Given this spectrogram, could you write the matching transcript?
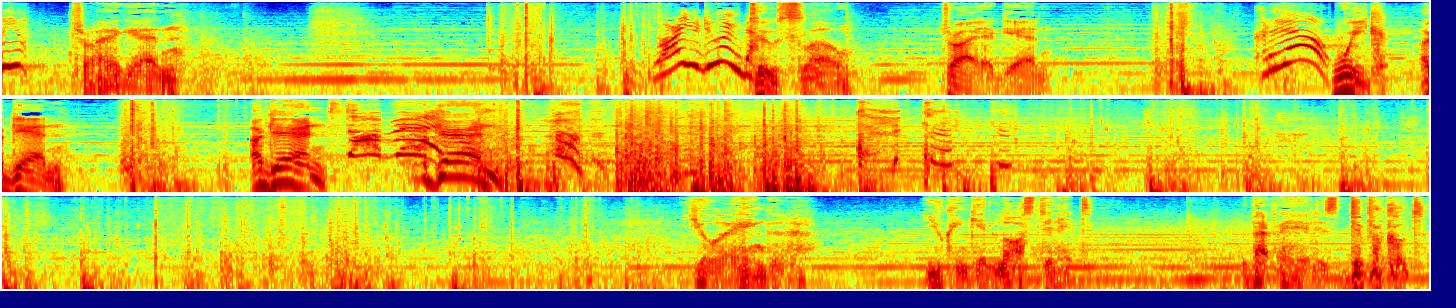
What are you... Try again. Why are you doing that? Too slow. Try again. Cut it out! Weak. Again. Again. Stop it! Again! Your anger. You can get lost in it. The path ahead is difficult.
